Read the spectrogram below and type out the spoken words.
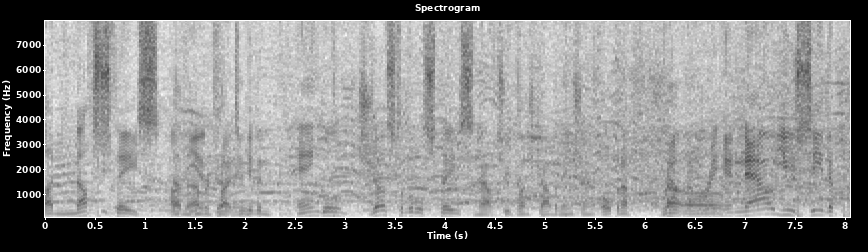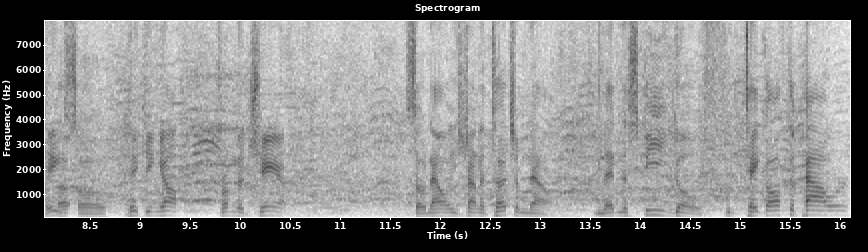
enough space on Another the uppercut, infight too. and giving Angle just a little space. Now two punch combination, open up round Uh-oh. number eight. And now you see the pace Uh-oh. picking up from the champ. So now he's trying to touch him now. Letting the speed go. Take off the power.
